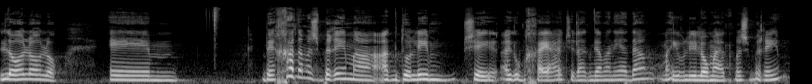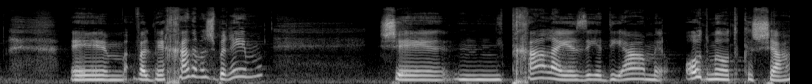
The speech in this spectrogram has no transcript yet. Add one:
ב... לא, לא, לא. באחד המשברים הגדולים שהיו בחיי, את יודעת, גם אני אדם, היו לי לא מעט משברים, אבל באחד המשברים, שנדחה עליי איזו ידיעה מאוד מאוד קשה,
